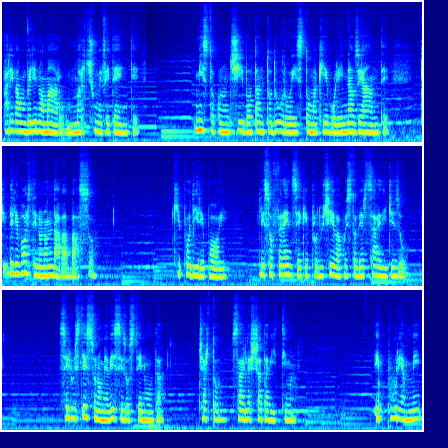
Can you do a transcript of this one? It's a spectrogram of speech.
Pareva un veleno amaro, un marciume fetente, misto con un cibo tanto duro e stomachevole e nauseante che delle volte non andava a basso. Chi può dire poi le sofferenze che produceva questo versare di Gesù? Se lui stesso non mi avesse sostenuta, certo sarei lasciata vittima. Eppure a me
